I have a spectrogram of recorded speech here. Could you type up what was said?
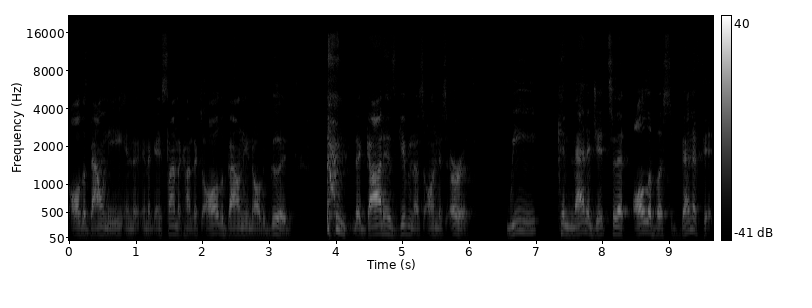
all the bounty in, the, in an Islamic context, all the bounty and all the good that God has given us on this earth, we can manage it so that all of us benefit.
